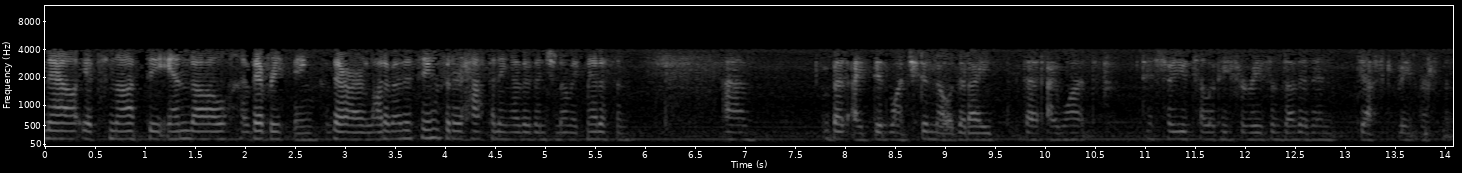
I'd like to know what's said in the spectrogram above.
Now, it's not the end all of everything. There are a lot of other things that are happening other than genomic medicine. Um, but I did want you to know that I that I want to show utility for reasons other than just reimbursement.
